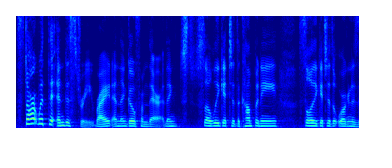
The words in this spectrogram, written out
start with the industry, right? And then go from there. Then slowly get to the company, slowly get to the organization.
